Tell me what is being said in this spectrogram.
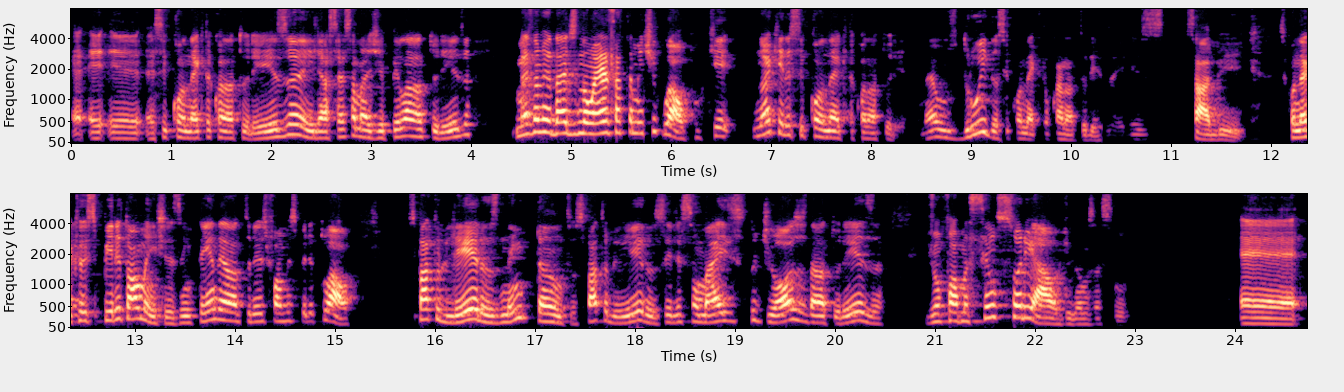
É, é, é, se conecta com a natureza, ele acessa a magia pela natureza, mas na verdade não é exatamente igual, porque não é que ele se conecta com a natureza, né? Os druidas se conectam com a natureza, eles, sabe, se conectam espiritualmente, eles entendem a natureza de forma espiritual. Os patrulheiros, nem tanto. Os patrulheiros, eles são mais estudiosos da natureza de uma forma sensorial, digamos assim. É,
